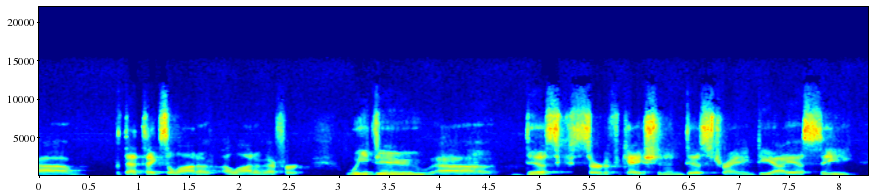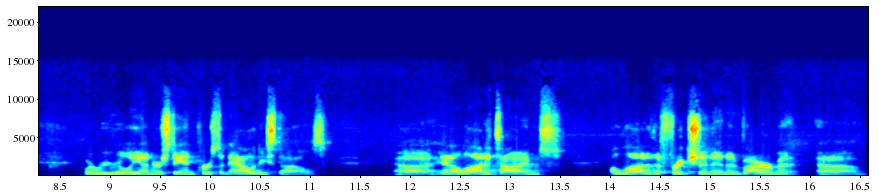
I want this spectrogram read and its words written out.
Um, but that takes a lot of a lot of effort. We do uh, DISC certification and DISC training, DISC, where we really understand personality styles. Uh, and a lot of times, a lot of the friction in environment um,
